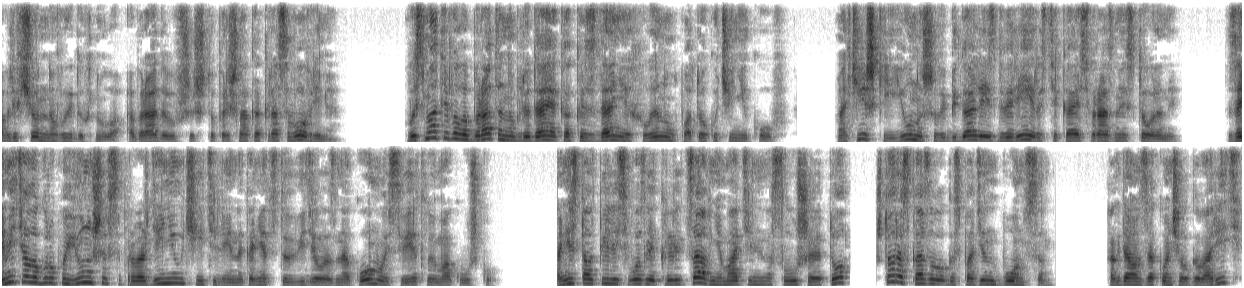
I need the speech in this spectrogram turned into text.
Облегченно выдохнула, обрадовавшись, что пришла как раз вовремя. Высматривала брата, наблюдая, как из здания хлынул поток учеников. Мальчишки и юноши выбегали из дверей, растекаясь в разные стороны. Заметила группу юношей в сопровождении учителя и, наконец-то, увидела знакомую светлую макушку. Они столпились возле крыльца, внимательно слушая то, что рассказывал господин Бонсон. Когда он закончил говорить,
